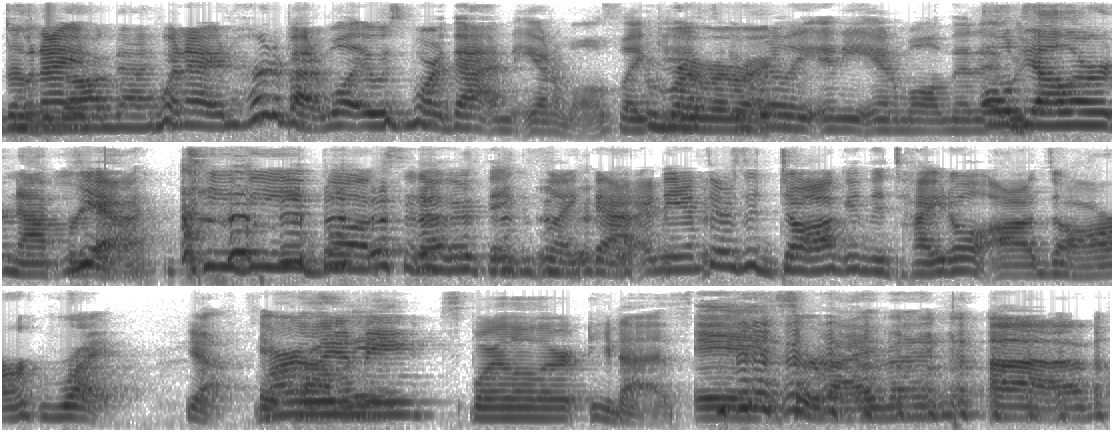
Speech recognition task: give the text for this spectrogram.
Does when I die? when I had heard about it. Well, it was more that and animals, like Right, right, right. really any animal, and then Old was, Yeller, not for yeah. TV, books, and other things like that. I mean, if there's a dog in the title, odds are Right. Yeah. Marley and me, spoiler alert, he dies. it's surviving. um,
